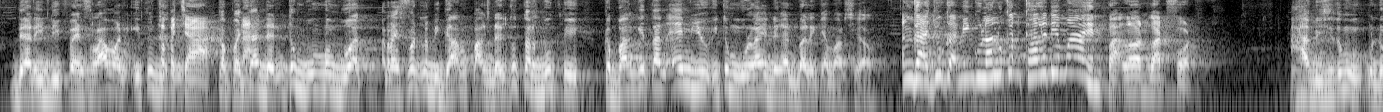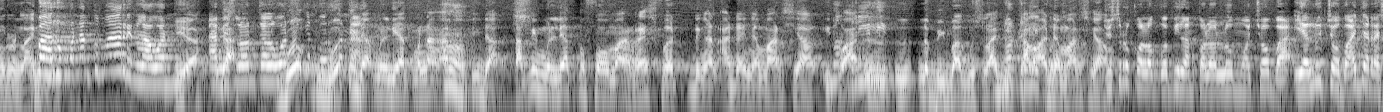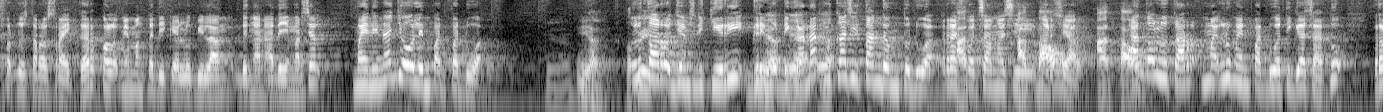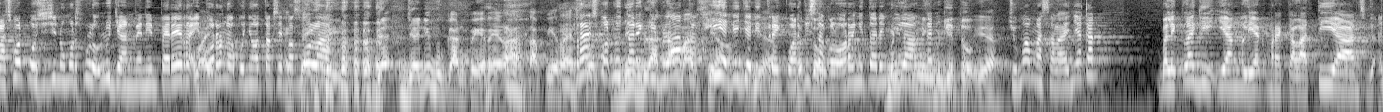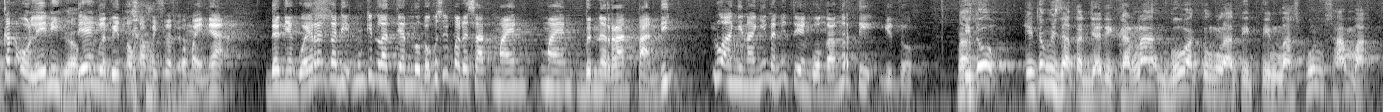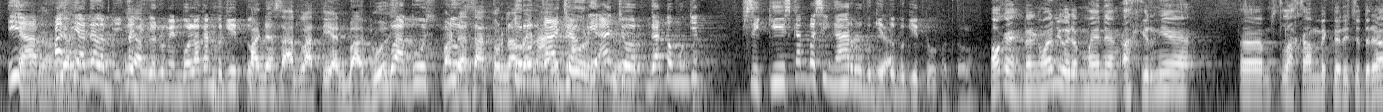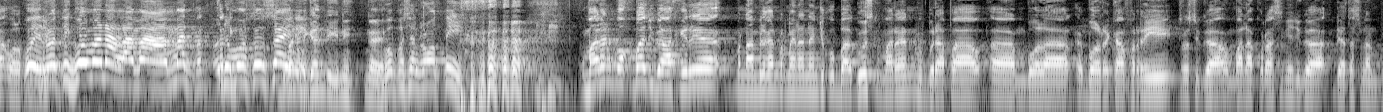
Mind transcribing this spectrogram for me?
dari defense lawan itu Kepecah. kepecah Nah. dan itu bu- membuat Rashford lebih gampang dan itu terbukti kebangkitan MU itu mulai dengan baliknya Martial. Enggak juga, minggu lalu kan kalah dia main Pak lawan Watford. Habis itu menurun lagi. Baru menang kemarin lawan. Iya. Abis lawan kalau Watford kan baru Gue menang. tidak melihat menang atau tidak, tapi melihat performa Rashford dengan adanya Martial itu really. lebih bagus lagi Not kalau really, ada. Martial. Justru kalau gue bilang kalau lu mau coba, ya lu coba aja Rashford lu taruh striker. Kalau memang tadi kayak lu bilang dengan adanya Martial, mainin aja oleh 4-4-2. Iya. lu Tapi- taruh James di kiri, Greenwood Iya, di iya, kanan, iya. lu kasih tandem tuh dua, Rashford At- sama si atau- Martial. atau- lu taruh lu main 4-2-3-1, Rashford posisi nomor 10, lu jangan mainin Pereira, itu orang nggak punya otak sepak bola. Exactly. Ja- jadi bukan Pereira tapi Rashford, Rashford lu tarik di belakang. Martial. Iya dia jadi Iya, trequartista kalau orang kita Men- bilang mending kan begitu, gitu. Iya. Cuma masalahnya kan balik lagi yang lihat mereka latihan segala- kan oleh nih Iya, dia yang lebih tahu kapasitas pemainnya. Dan yang gue heran tadi mungkin latihan lu bagus tapi pada saat main main beneran tanding lu angin-anginan itu yang gue nggak ngerti gitu. Nah. Itu itu bisa terjadi karena gue waktu ngelatih timnas pun sama. Iya, pasti Yang- ada lah kita iya. juga lu main bola kan begitu. Pada saat latihan bagus, bagus. pada lu saat turnamen turun hancur. Iya hancur. Nggak tahu mungkin psikis kan pasti ngaruh begitu begitu. Betul. Oke, dan kemarin juga ada pemain yang akhirnya em, setelah comeback dari cedera walaupun Woi di- roti gue mana lama amat, Kan- kan udah di- mau selesai nih. diganti ini, ya? Gue pesen roti. Kemarin Pogba juga akhirnya menampilkan permainan yang cukup bagus. Kemarin beberapa em, bola eh, ball recovery, terus juga umpan akurasinya juga di atas 90%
